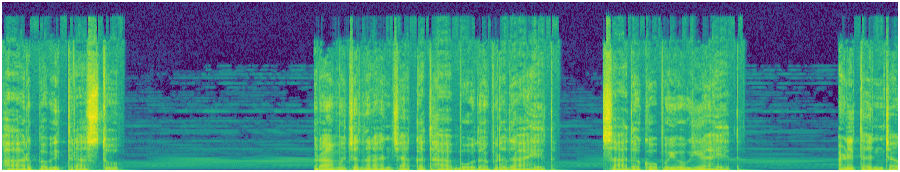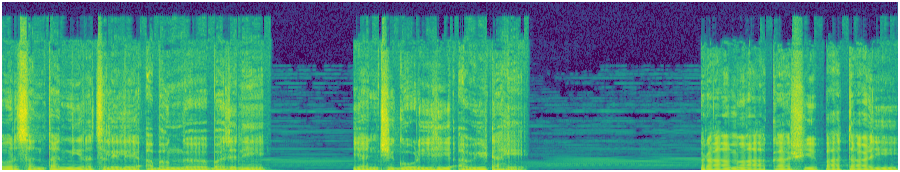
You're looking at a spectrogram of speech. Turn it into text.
फार पवित्र असतो. रामचंद्रांच्या कथा बोधप्रद आहेत. साधकोपयोगी आहेत. आणि त्यांच्यावर संतांनी रचलेले अभंग भजने यांची गोडीही अवीट आहे. राम आकाशी पाताळी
